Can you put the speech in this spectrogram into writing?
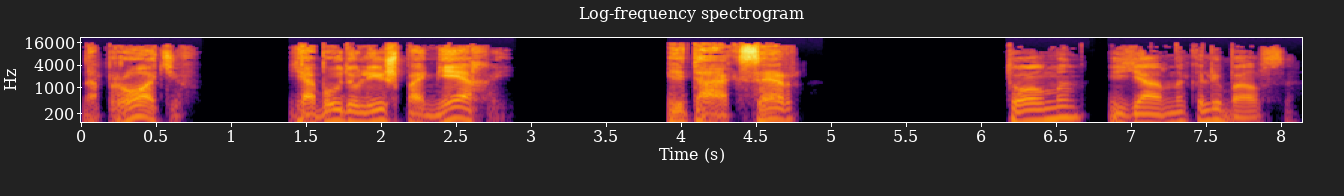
Напротив, я буду лишь помехой. Итак, сэр. Толман явно колебался.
